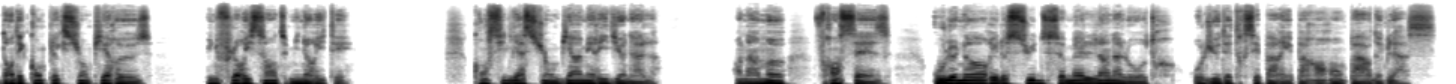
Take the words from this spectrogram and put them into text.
dans des complexions pierreuses, une florissante minorité. Conciliation bien méridionale, en un mot française, où le nord et le sud se mêlent l'un à l'autre au lieu d'être séparés par un rempart de glace.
